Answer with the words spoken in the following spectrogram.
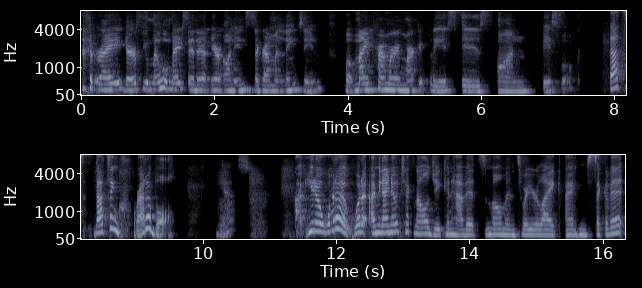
right? There are a few who might say that they're on Instagram and LinkedIn but my primary marketplace is on Facebook. That's that's incredible. Yes. Uh, you know what a what a, I mean I know technology can have its moments where you're like I'm sick of it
